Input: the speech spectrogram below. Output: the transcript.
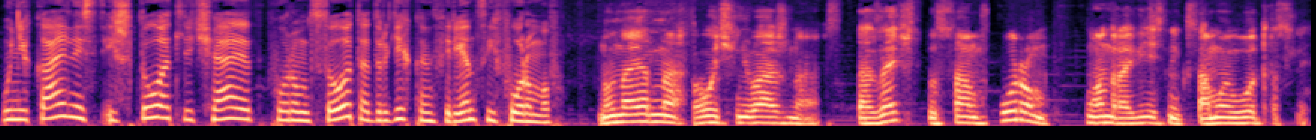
уникальность и что отличает форум ЦОД от других конференций и форумов. Ну, наверное, очень важно сказать, что сам форум, он ровесник самой отрасли.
